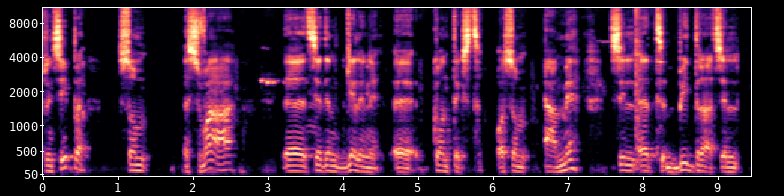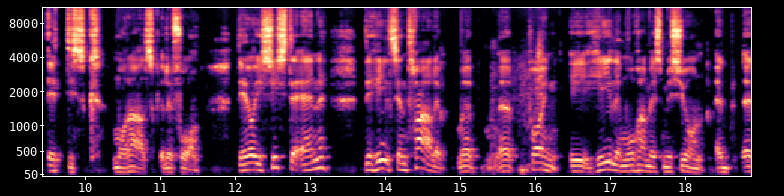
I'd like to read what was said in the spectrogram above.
prinsipper som svar til den gjeldende kontekst og som er med til å bidra til etisk, moralsk reform. Det er jo i siste ende det helt sentrale poeng i hele Mohammeds misjon. Å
